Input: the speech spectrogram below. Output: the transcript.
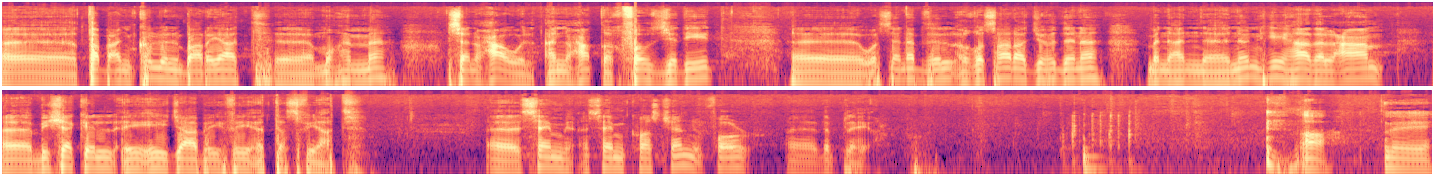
آه، طبعا كل المباريات مهمة سنحاول أن نحقق فوز جديد وسنبذل قصارى جهدنا من أن ننهي هذا العام بشكل إيجابي في التصفيات. same same question for the player. 아, 네.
